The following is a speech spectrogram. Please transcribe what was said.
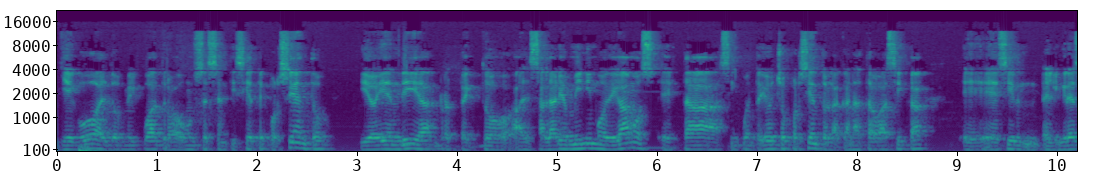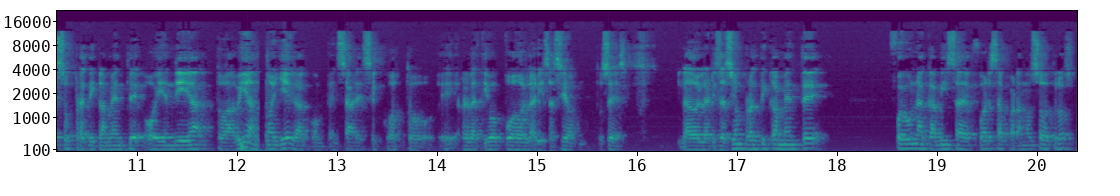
llegó al 2004 a un 67% y hoy en día respecto al salario mínimo, digamos, está 58% la canasta básica, eh, es decir, el ingreso prácticamente hoy en día todavía no llega a compensar ese costo eh, relativo por dolarización. Entonces, la dolarización prácticamente fue una camisa de fuerza para nosotros.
